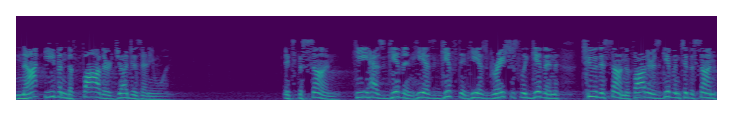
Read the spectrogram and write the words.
not even the Father judges anyone. It's the Son. He has given, He has gifted, He has graciously given to the Son. The Father has given to the Son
